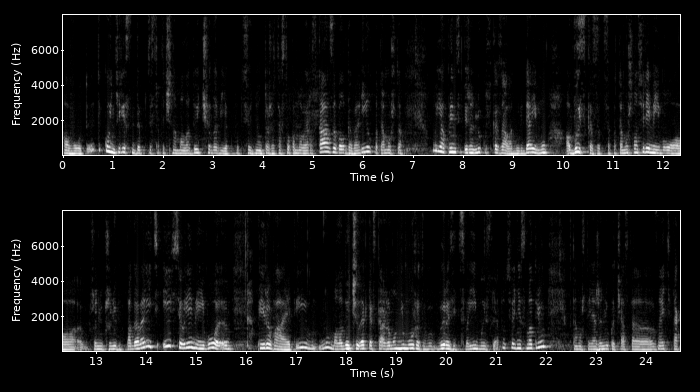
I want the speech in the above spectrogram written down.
вот, такой интересный, достаточно молодой человек, вот сегодня он тоже так столько много рассказывал, рассказывал, говорил, потому что, ну, я, в принципе, Жан-Люку сказала, говорю, да, ему высказаться, потому что он все время его, Жан-Люк же любит поговорить, и все время его э, прерывает. И, ну, молодой человек, так скажем, он не может выразить свои мысли. А тут сегодня смотрю, потому что я Жан-Люка часто, знаете, так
